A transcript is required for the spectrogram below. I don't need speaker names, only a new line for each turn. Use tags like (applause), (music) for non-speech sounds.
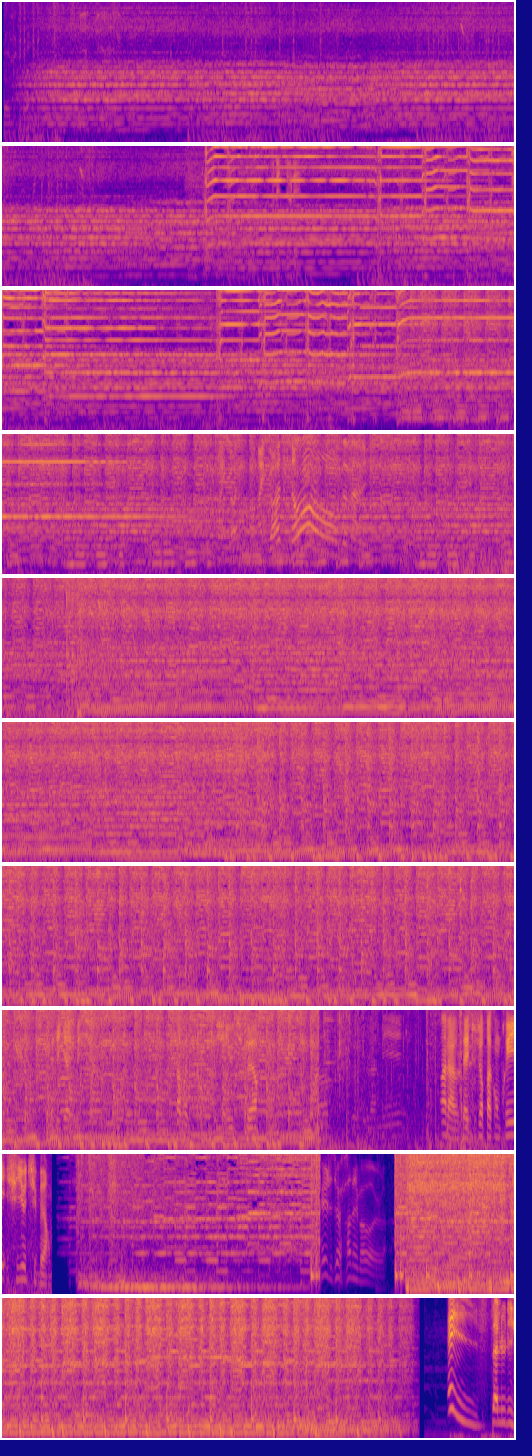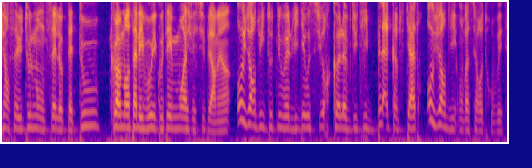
Oh my god, oh non Dommage. Ça Voilà, vous avez toujours pas compris, je suis youtubeur. Hey Salut les gens, salut tout le monde, c'est Loctet2, comment allez-vous? Écoutez, moi je vais super bien. Aujourd'hui, toute nouvelle vidéo sur Call of Duty Black Ops 4. Aujourd'hui, on va se retrouver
